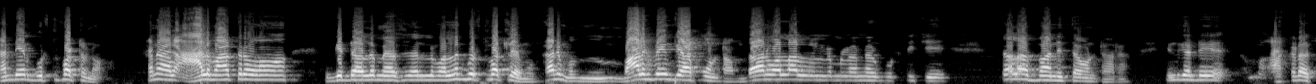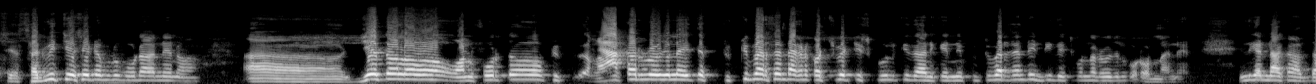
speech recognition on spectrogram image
కానీ నేను గుర్తుపట్టను. కానీ వాళ్ళ వాళ్ళు మాత్రం గిడ్డాలు మేసాల వల్ల గుర్తుపట్టలేము. కానీ వాళ్ళకి మేము జ్ఞాపకం ఉంటాం. దానివల్ల వాళ్ళు నన్ను గుర్తించి చాలా అభిమానిస్తూ ఉంటారు. ఎందుకంటే అక్కడ సర్వీస్ చేసేటప్పుడు కూడా నేను జీతంలో వన్ ఫోర్త్ ఫిఫ్టీ ఆఖరి రోజుల్లో అయితే ఫిఫ్టీ పర్సెంట్ అక్కడ ఖర్చు పెట్టి స్కూల్కి దానికి ఫిఫ్టీ పర్సెంట్ ఇంటికి తెచ్చుకున్న రోజులు కూడా ఉన్నాయి నేను. ఎందుకంటే నాకు అంత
